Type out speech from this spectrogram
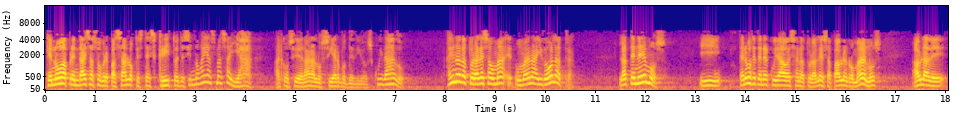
Que no aprendáis a sobrepasar lo que está escrito, es decir, no vayas más allá al considerar a los siervos de Dios. Cuidado. Hay una naturaleza humana idólatra. La tenemos. Y tenemos que tener cuidado de esa naturaleza. Pablo en Romanos habla de,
